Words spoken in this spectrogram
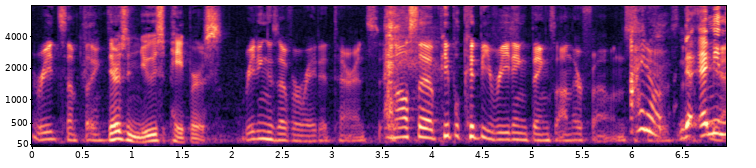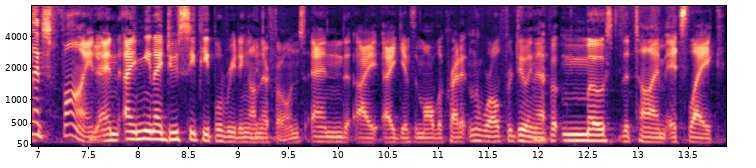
Read something. There's newspapers. Reading is overrated, Terrence. And also, people could be reading things on their phones. I don't- too. Th- I mean, Yeah. that's fine. And I mean, I do see people reading on their phones, and I, I give them all the credit in the world for doing that. But most of the time, it's like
